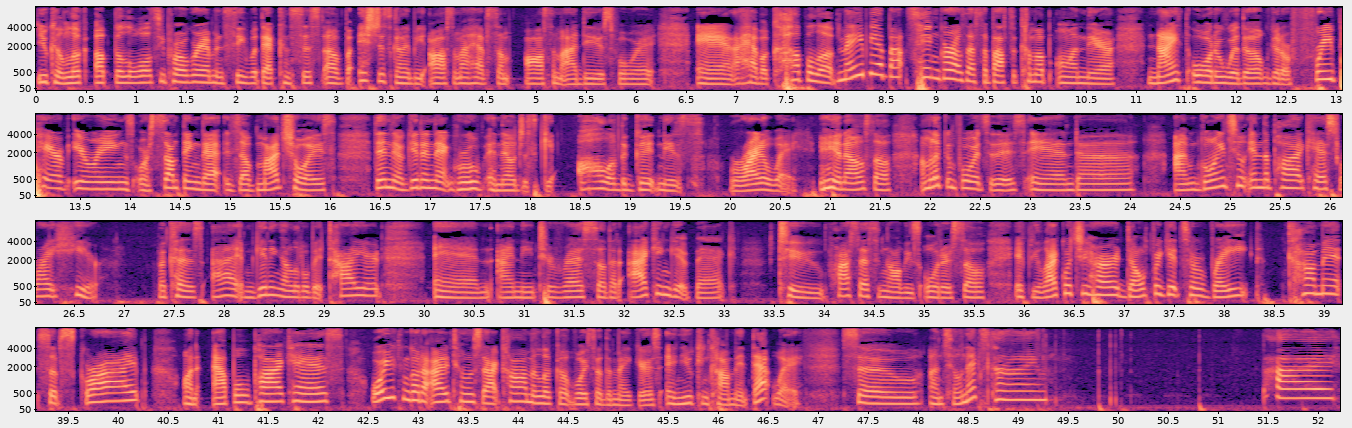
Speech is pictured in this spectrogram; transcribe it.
you can look up the loyalty program and see what that consists of. But it's just going to be awesome. I have some awesome ideas for it. And I have a couple of maybe about 10 girls that's about to come up on their ninth order where they'll get a free pair of earrings or something that is of my choice. Then they'll get in that group and they'll just get all of the goodness right away you know so i'm looking forward to this and uh i'm going to end the podcast right here because I am getting a little bit tired and I need to rest so that I can get back to processing all these orders. So if you like what you heard, don't forget to rate, comment, subscribe on Apple Podcasts, or you can go to iTunes.com and look up Voice of the Makers and you can comment that way. So until next time, bye.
